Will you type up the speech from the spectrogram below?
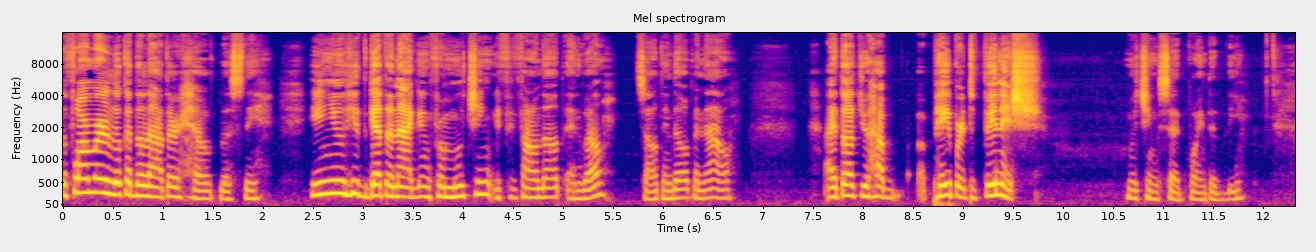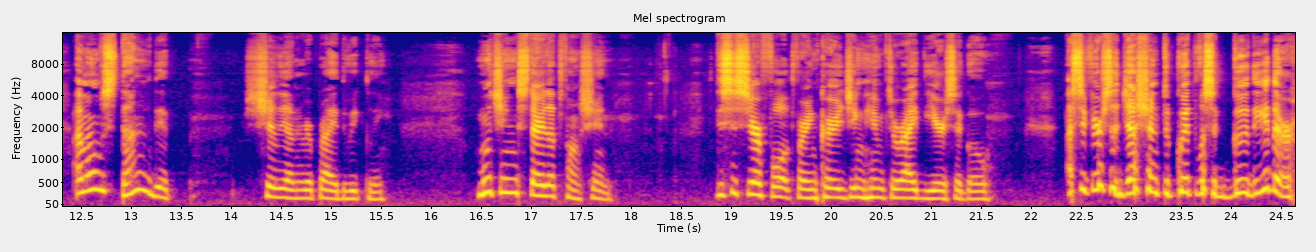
The former looked at the latter helplessly. He knew he'd get a nagging from Muqing if he found out, and well, it's out in the open now. I thought you had a paper to finish, Muqing said pointedly. I'm almost done with it, Xie Lian replied weakly. Muqing stared at Feng Xin. This is your fault for encouraging him to write years ago. As if your suggestion to quit was a good either.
